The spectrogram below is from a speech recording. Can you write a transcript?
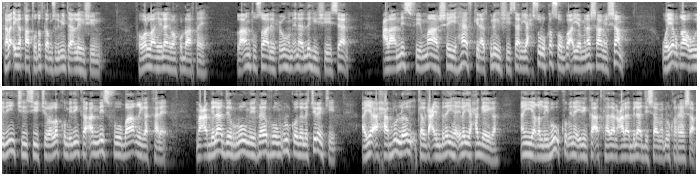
tala iga qaato dadka muslimiinta aan la heshiin. Fa wallaahi ilaahi baan ku dhaartay la an tusaalixuuhum inaad la heshiisaan calaa nisfi maa shay haafkiin aad kula heshiisaan yaxsulu ka soo go'aya min ashaami shaam wayabqaa uu idiin sii jiro lakum idinka an nisfu baaqiga kale. Maca bilaadi ruumi reer ruum dhulkooda la jirankii ayaa axaabu loo kalgacayl badan yahay ilaya xaggayga an yaqlibuukum inay idinka adkaadaan calaa bilaadi shaami dhulka reer shaam.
